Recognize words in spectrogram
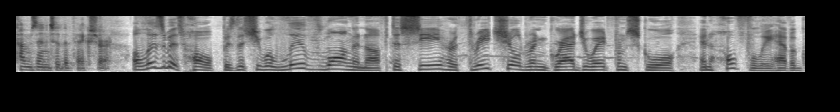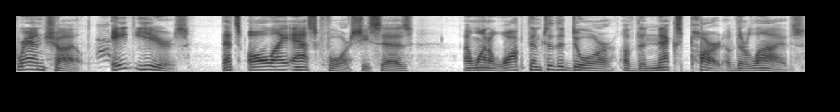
comes into the picture. Elizabeth's hope is that she will live long enough to see her three children graduate from school and hopefully have a grandchild. Eight years. That's all I ask for, she says. I want to walk them to the door of the next part of their lives.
